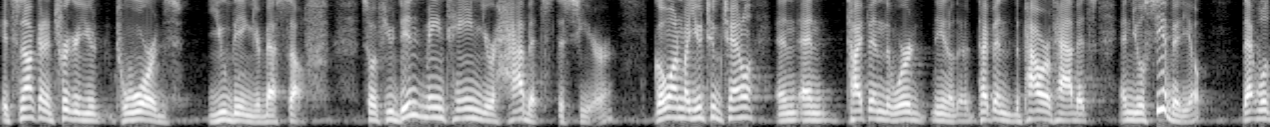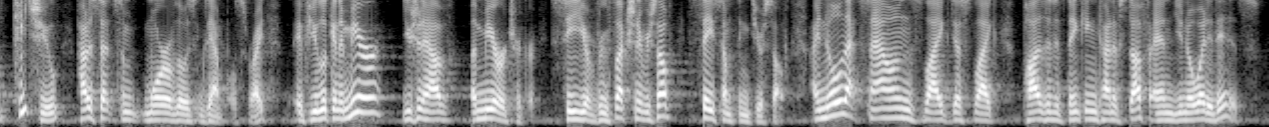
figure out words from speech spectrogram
It's not going to trigger you towards you being your best self. So if you didn't maintain your habits this year, go on my YouTube channel and, and type in the word, you know, the, type in the power of habits, and you'll see a video that will teach you how to set some more of those examples, right? If you look in a mirror, you should have a mirror trigger. See your reflection of yourself, say something to yourself. I know that sounds like just like positive thinking kind of stuff, and you know what it is.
